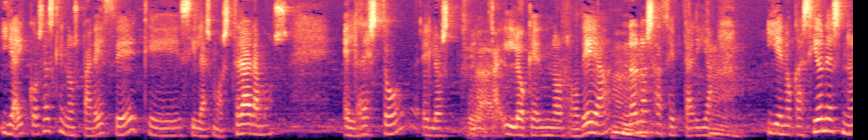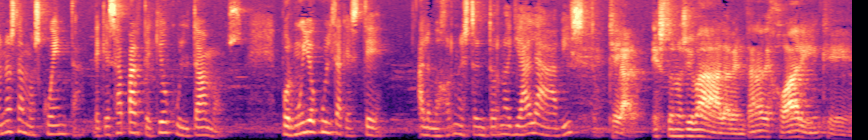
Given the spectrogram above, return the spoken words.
Y hay cosas que nos parece que si las mostráramos, el resto, los, lo que nos rodea, no mm. nos aceptaría. Mm. Y en ocasiones no nos damos cuenta de que esa parte que ocultamos, por muy oculta que esté, a lo mejor nuestro entorno ya la ha visto. Claro, esto nos lleva a la ventana de Joari, que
